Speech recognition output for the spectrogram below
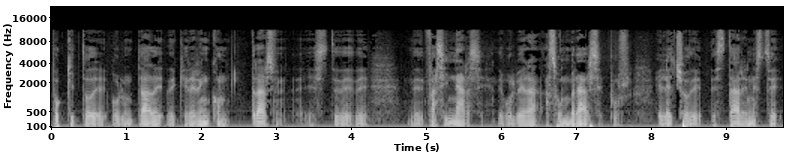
poquito de voluntad de, querer encontrarse, este, de, fascinarse, de volver a asombrarse por el hecho de, estar en este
